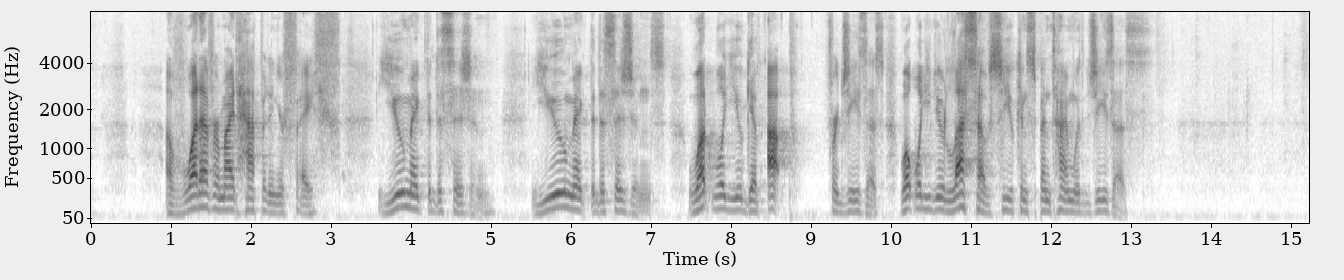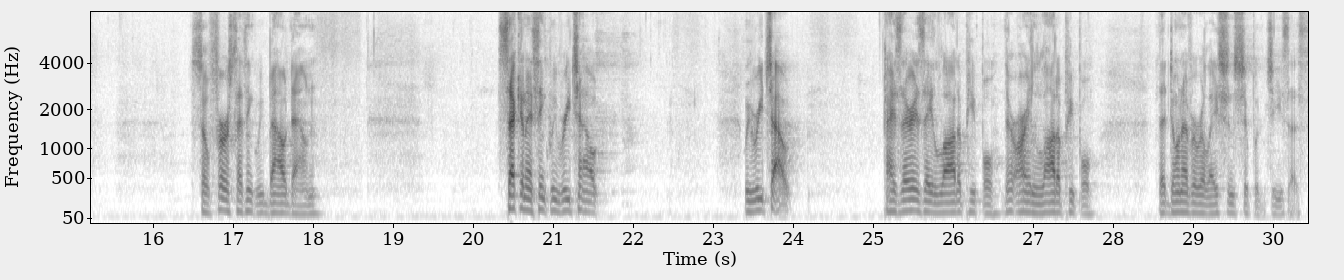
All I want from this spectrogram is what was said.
of whatever might happen in your faith. You make the decision. You make the decisions. What will you give up for Jesus? What will you do less of so you can spend time with Jesus? So, first, I think we bow down. Second, I think we reach out. We reach out. Guys, there is a lot of people, there are a lot of people that don't have a relationship with Jesus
